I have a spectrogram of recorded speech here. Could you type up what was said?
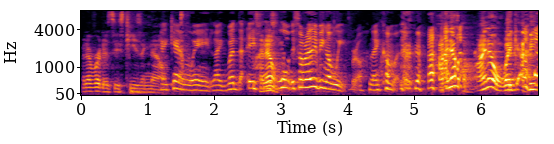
whatever it is he's teasing now. I can't wait. Like, but it's, I know. it's, it's already been a week, bro. Like, come on. I know, I know. Like, I mean,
